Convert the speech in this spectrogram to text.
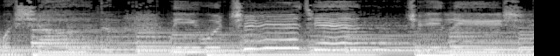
我晓得你我之间距离是。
